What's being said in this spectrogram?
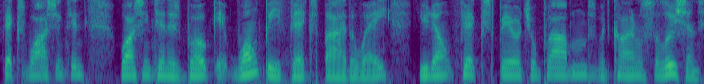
fix Washington. Washington is broke. It won't be fixed, by the way. You don't fix spiritual problems with carnal solutions.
